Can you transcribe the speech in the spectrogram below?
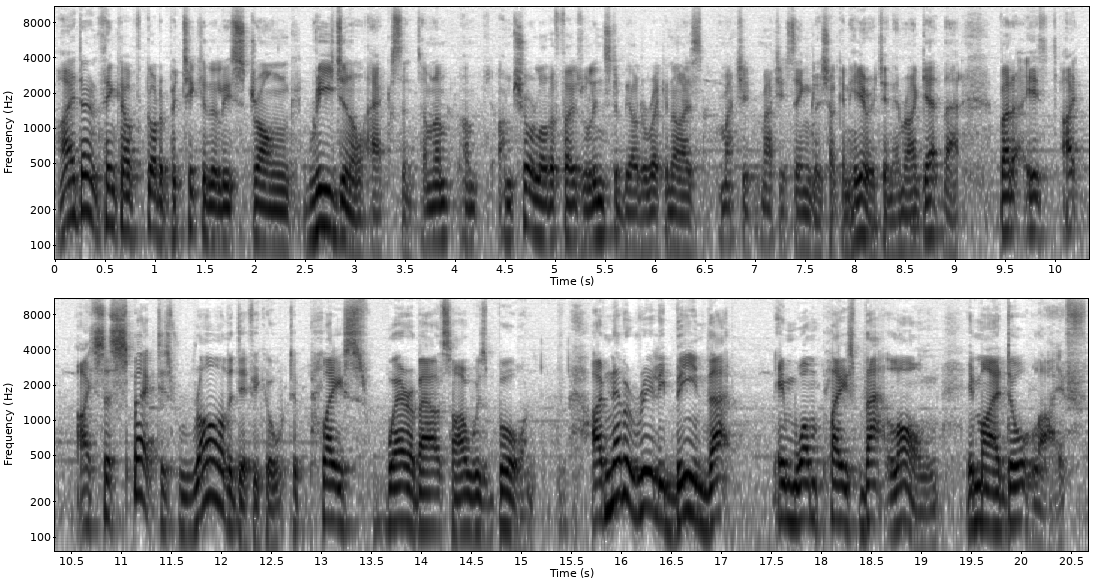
I don't think I've got a particularly strong regional accent. I mean, I'm, I'm, sure a lot of folks will instantly be able to recognise Matchett, Matchett's English. I can hear it in him, I get that. But it's, I, I suspect it's rather difficult to place whereabouts I was born. I've never really been that in one place that long in my adult life.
